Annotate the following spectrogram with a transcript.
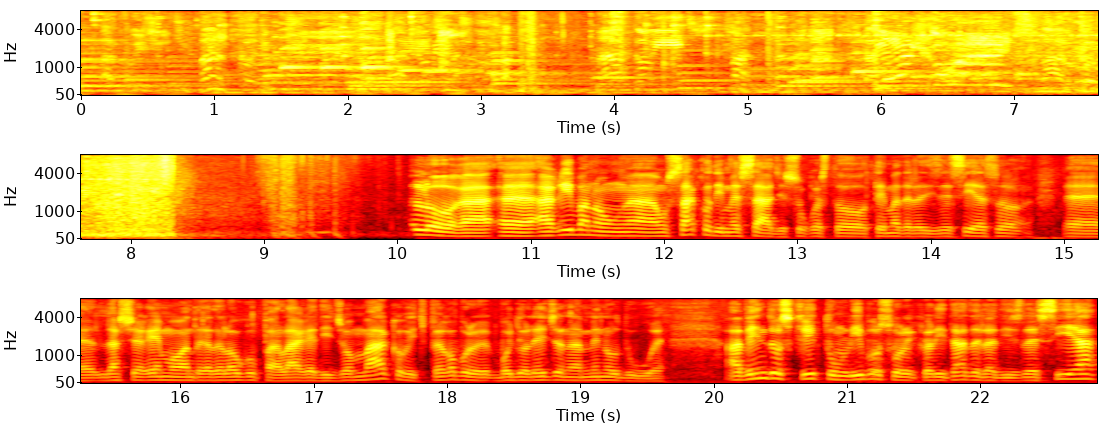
Malkovich. Malkovich. Malkovich. Malkovich. Malkovich. Allora, eh, arrivano un, un sacco di messaggi su questo tema della dislessia, adesso eh, lasceremo Andrea De Logu parlare di John Malkovich, però voglio, voglio leggerne almeno due. Avendo scritto un libro sulle qualità della dislessia,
